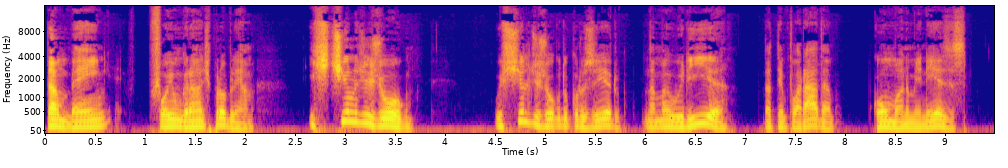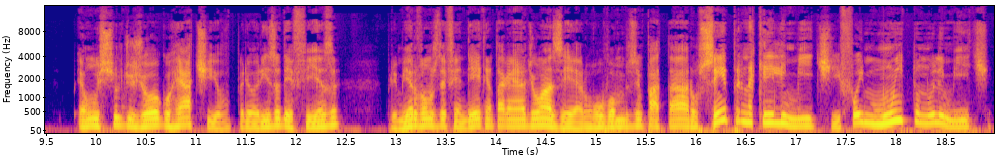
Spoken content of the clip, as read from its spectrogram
também foi um grande problema. Estilo de jogo. O estilo de jogo do Cruzeiro, na maioria da temporada, com o Mano Menezes, é um estilo de jogo reativo, prioriza a defesa. Primeiro vamos defender e tentar ganhar de 1 a 0, ou vamos empatar, ou sempre naquele limite, e foi muito no limite.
